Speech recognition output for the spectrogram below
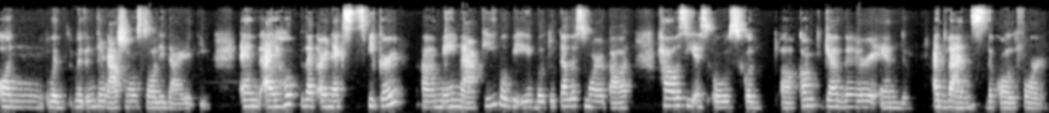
on with with international solidarity. And I hope that our next speaker uh, May Mackey will be able to tell us more about how CSOs could uh, come together and advance the call for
